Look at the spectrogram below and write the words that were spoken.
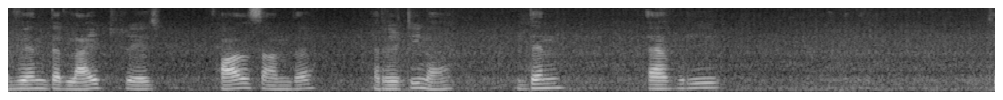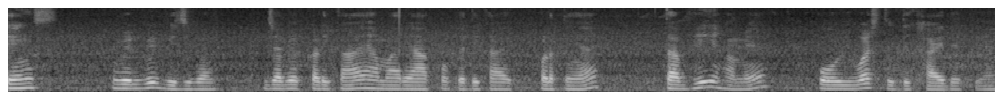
When the light rays falls on the retina then every things will be visible जब ये कड़िकाएँ हमारे आँखों पे दिखाई पड़ती हैं, तभी हमें कोई वस्तु दिखाई देती है।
